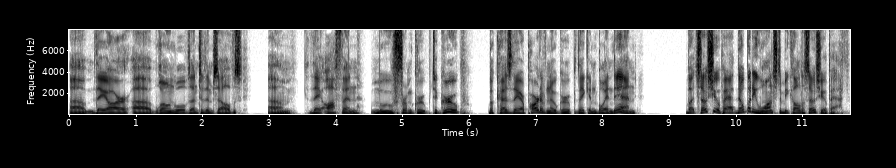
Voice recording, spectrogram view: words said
Um, they are uh, lone wolves unto themselves. Um, they often move from group to group because they are part of no group. They can blend in But sociopath, nobody wants to be called a sociopath,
